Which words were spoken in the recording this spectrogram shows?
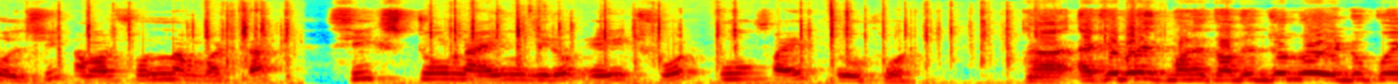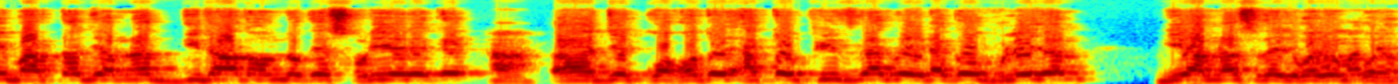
বলছি আমার ফোন নাম্বারটা six two nine zero eight four two five two four একেবারে মানে তাদের জন্য এটুকুই বার্তা যে আপনারা দ্বিধা দ্বন্দ্বকে সরিয়ে রেখে হ্যাঁ। যে কত এত ফিস লাগবে এটাকেও ভুলে যান গিয়ে আপনার সাথে যোগাযোগ আমাদের করুন।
